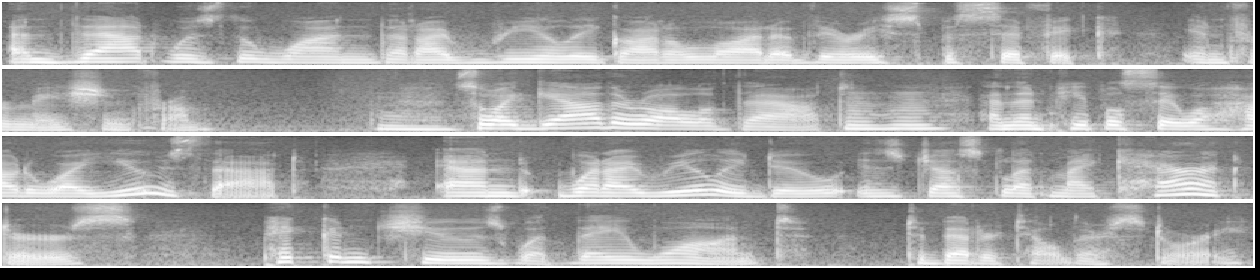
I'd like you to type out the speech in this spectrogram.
And that was the one that I really got a lot of very specific information from. Mm. So I gather all of that, mm-hmm. and then people say, well, how do I use that? And what I really do is just let my characters pick and choose what they want to better tell their story.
